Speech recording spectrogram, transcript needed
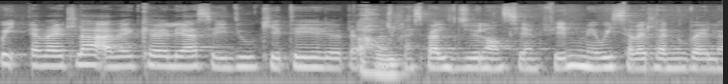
Oui, elle va être là avec euh, Léa Seydoux, qui était le personnage Ah oui. principal de l'ancien film. Mais oui, ça va être la nouvelle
